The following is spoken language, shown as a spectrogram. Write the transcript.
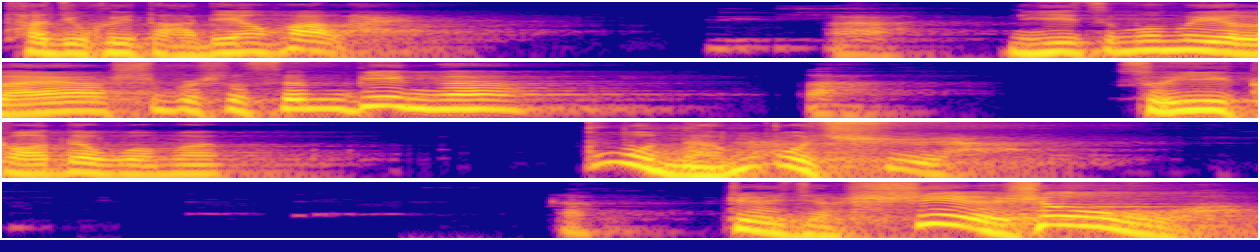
他就会打电话来，啊，你怎么没有来啊？是不是生病啊？啊，所以搞得我们不能不去啊，啊，这叫摄受啊。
